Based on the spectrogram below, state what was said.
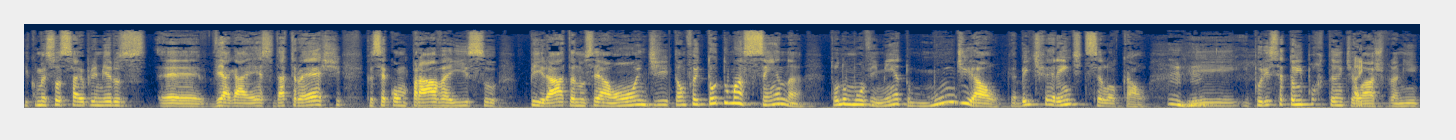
e começou a sair os primeiros é, VHS da Trash, que você comprava isso pirata não sei aonde. Então foi toda uma cena, todo um movimento mundial, que é bem diferente de ser local. E, e por isso é tão importante, eu Ai. acho, para mim,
